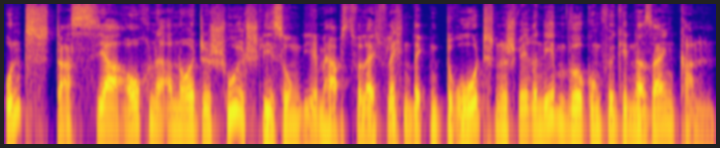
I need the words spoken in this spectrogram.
Und dass ja auch eine erneute Schulschließung, die im Herbst vielleicht flächendeckend droht, eine schwere Nebenwirkung für Kinder sein kann.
